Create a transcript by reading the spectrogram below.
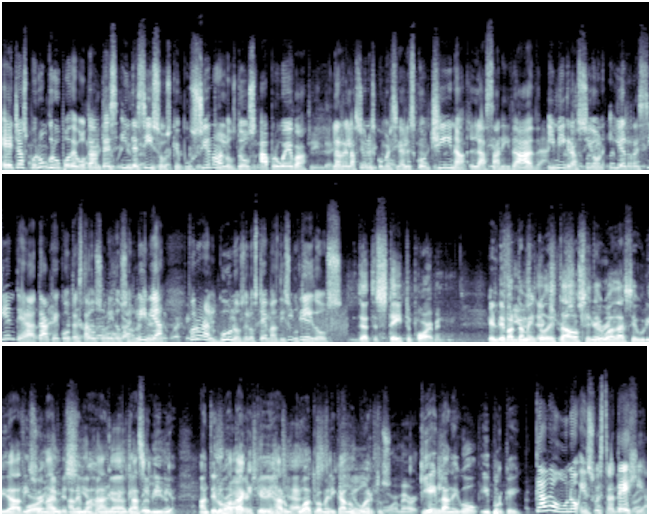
hechas por un grupo de votantes indecisos que pusieron a los dos a prueba. Las relaciones comerciales con China, la sanidad, inmigración y el reciente ataque contra Estados Unidos en Libia fueron algunos de los temas discutidos. El Departamento de Estado se negó a dar seguridad adicional a la embajada en Benghazi, Libia, ante los ataques que dejaron cuatro americanos muertos. ¿Quién la negó y por qué? Cada uno en su estrategia,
